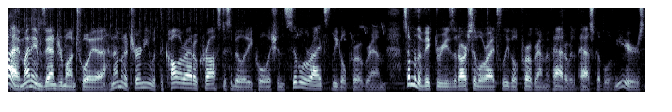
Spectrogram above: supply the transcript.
Hi, my name is Andrew Montoya, and I'm an attorney with the Colorado Cross Disability Coalition Civil Rights Legal Program. Some of the victories that our Civil Rights Legal Program have had over the past couple of years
